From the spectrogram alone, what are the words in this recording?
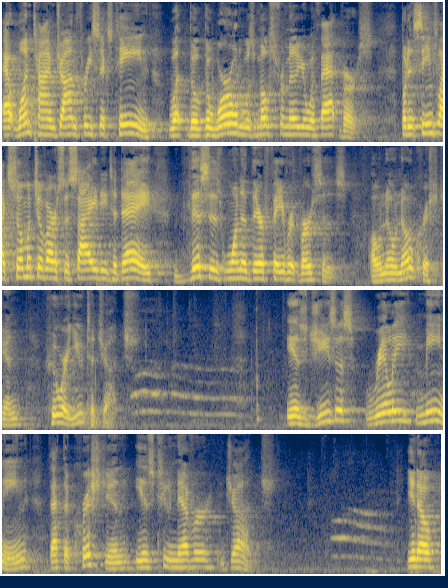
at one time, John 3.16, what the, the world was most familiar with that verse. But it seems like so much of our society today, this is one of their favorite verses. Oh, no, no, Christian, who are you to judge? Is Jesus really meaning that the Christian is to never judge? You know,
